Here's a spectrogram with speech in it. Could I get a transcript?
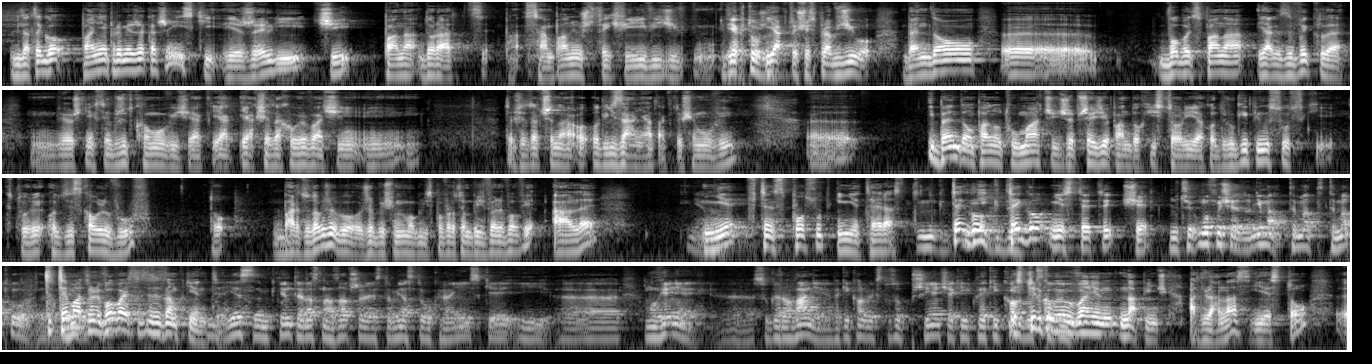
Dlatego, panie premierze Kaczyński, jeżeli ci pana doradcy, pan, sam pan już w tej chwili widzi, jak, jak to się sprawdziło, będą e, wobec pana jak zwykle, ja już nie chcę brzydko mówić, jak, jak, jak się zachowywać i, i to się zaczyna od lizania, tak to się mówi. E, I będą panu tłumaczyć, że przejdzie pan do historii jako drugi Piłsudski, który odzyskał Lwów. To bardzo dobrze było, żebyśmy mogli z powrotem być w Lwowie, ale nie, no. w ten sposób i nie teraz. Tego, tego niestety się. Znaczy, umówmy się, nie ma temat, tematu. Temat Lwowa jest zamknięty. Jest zamknięty raz na zawsze, jest to miasto ukraińskie i e, mówienie sugerowanie, w jakikolwiek sposób przyjęcie jakiej, jakiejkolwiek... Jest tylko wywoływanie napięć, a dla nas jest to e,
